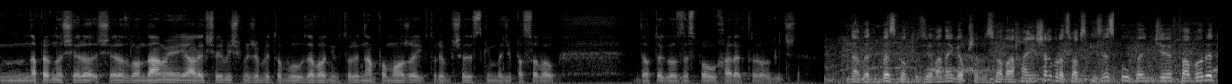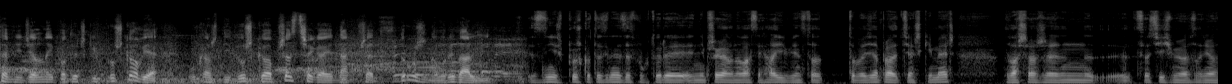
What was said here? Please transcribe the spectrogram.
na pewno się, się rozglądamy, ale chcielibyśmy, żeby to był zawodnik, który nam pomoże i który przede wszystkim będzie pasował do tego zespołu charakterologicznie. Nawet bez kontuzjowanego Przemysława Hańsza wrocławski zespół będzie faworytem niedzielnej potyczki w Pruszkowie. Łukasz Diduszko przestrzega jednak przed drużyną rywali. Znisz Pruszko to jest jeden zespół, który nie przegrał na własnej hali, więc to, to będzie naprawdę ciężki mecz. Zwłaszcza, że straciliśmy ostatnio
